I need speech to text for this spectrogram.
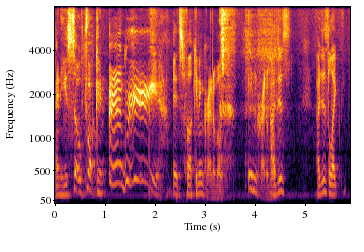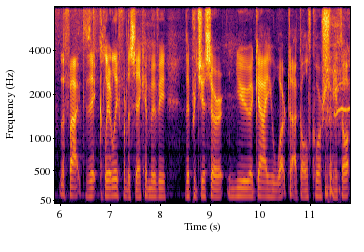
and he's so fucking angry. It's fucking incredible. Incredible. I just, I just like the fact that clearly for the second movie, the producer knew a guy who worked at a golf course, and he thought.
